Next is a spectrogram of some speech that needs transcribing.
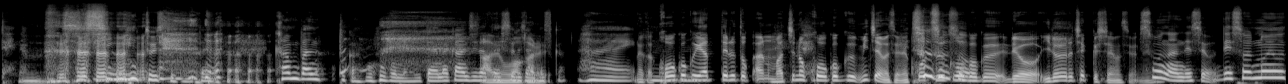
たいな。うんシーンとしてるみたいな。看板とかもほぼないみたいな感じだったりするじゃないですか。はい。なんか広告やってると、あの街の広告見ちゃいますよね。交通広告量いろいろチェックしちゃいますよね。そうなんですよ。で、その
